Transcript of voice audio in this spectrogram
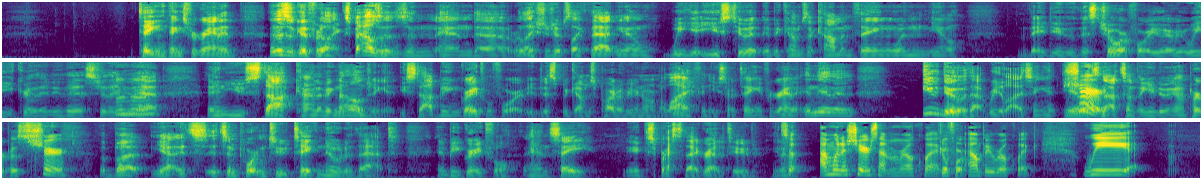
taking things for granted. And this is good for like spouses and and uh, relationships like that. You know, we get used to it. It becomes a common thing when you know they do this chore for you every week, or they do this, or they do mm-hmm. that, and you stop kind of acknowledging it. You stop being grateful for it. It just becomes part of your normal life, and you start taking it for granted. And then you do it without realizing it. You know, Sure. it's not something you're doing on purpose Sure. but yeah, it's it's important to take note of that and be grateful and say express that gratitude. You know, So I'm going to share something real quick. Go for it. I'll be real quick. We,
